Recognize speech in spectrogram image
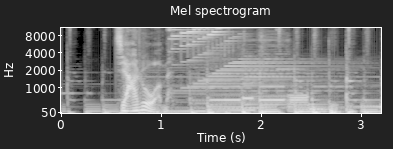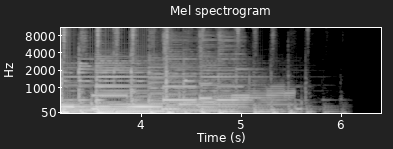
加入我们。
